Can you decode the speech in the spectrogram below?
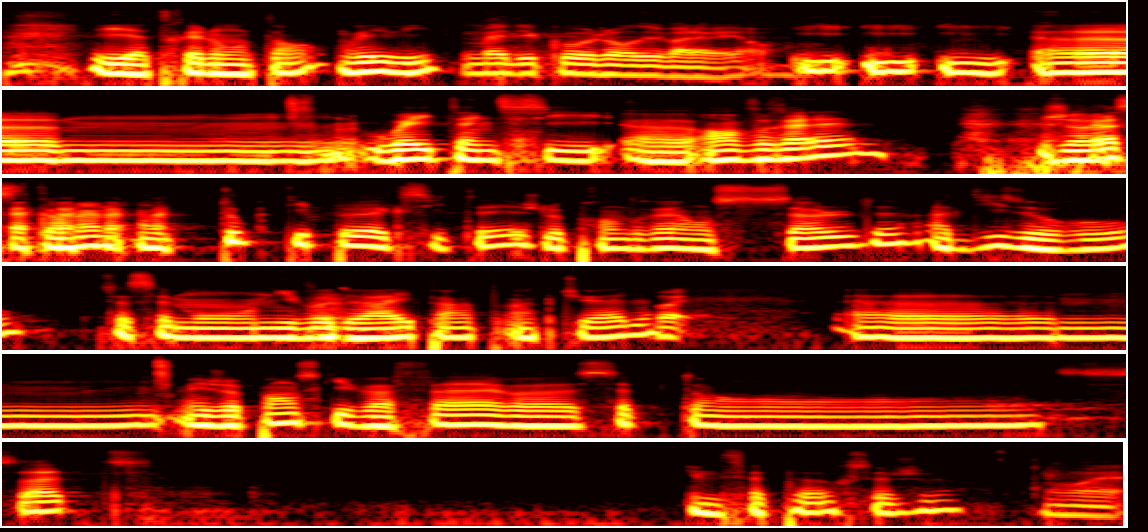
il y a très longtemps. Oui, oui. Mais du coup, aujourd'hui, Valérian. I, I, I. Euh, wait and see. Euh, en vrai, je reste quand même un tout petit peu excité. Je le prendrai en solde à 10 euros. Ça, c'est mon niveau de Mhm. hype hein, actuel. Ouais. Euh, et je pense qu'il va faire euh, 77. Il me fait peur ce jeu. Ouais.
